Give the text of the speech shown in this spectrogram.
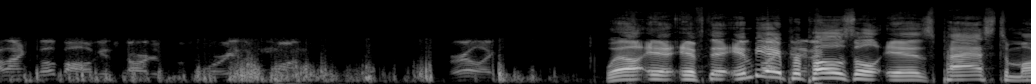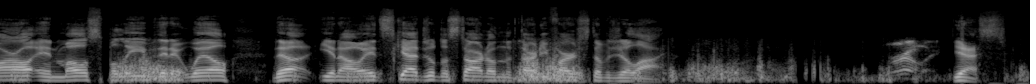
I think football gets started before either one. Really. Well, if the NBA proposal is passed tomorrow, and most believe that it will, they'll, you know, it's scheduled to start on the 31st of July. Really? Yes. Why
